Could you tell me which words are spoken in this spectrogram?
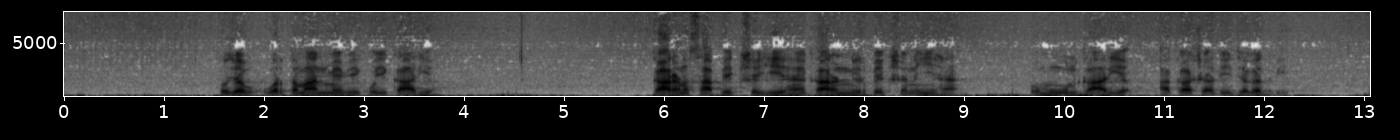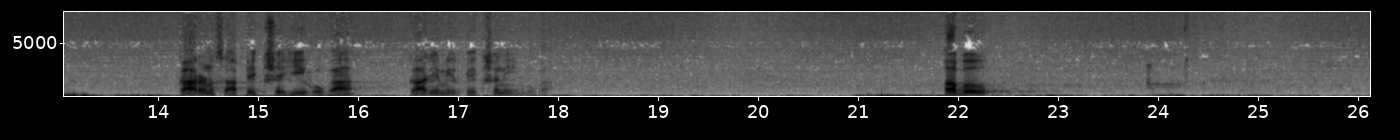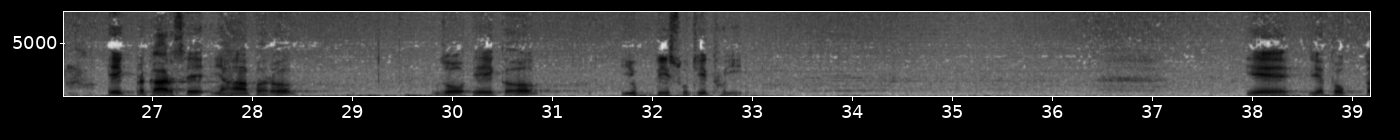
तो जब वर्तमान में भी कोई कार्य कारण सापेक्ष ही है, कारण निरपेक्ष नहीं है। तो मूल कार्य आकाश आदि जगत भी। कारण सापेक्ष ही होगा, कार्य निरपेक्ष नहीं होगा। अब एक प्रकार से यहाँ पर जो एक युक्ति सूचित हुई ये यथोक्त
